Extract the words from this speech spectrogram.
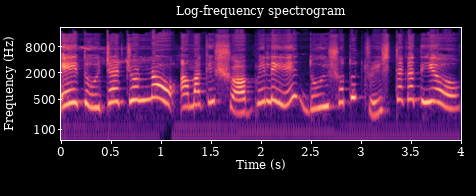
এই দুইটার জন্য আমাকে সব মিলিয়ে দুইশত ত্রিশ টাকা দিও।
